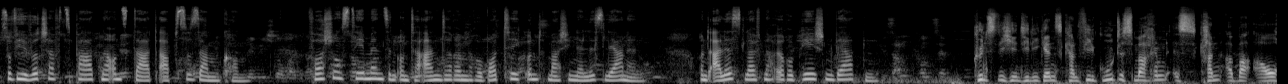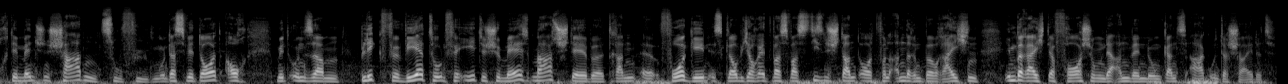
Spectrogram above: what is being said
sowie Wirtschaftspartner und Start-ups zusammenkommen. Forschungsthemen sind unter anderem Robotik und maschinelles Lernen. Und alles läuft nach europäischen Werten. Künstliche Intelligenz kann viel Gutes machen, es kann aber auch den Menschen Schaden zufügen. Und dass wir dort auch mit unserem Blick für Werte und für ethische Maßstäbe dran äh, vorgehen, ist, glaube ich, auch etwas, was diesen Standort von anderen Bereichen im Bereich der Forschung und der Anwendung ganz arg unterscheidet.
